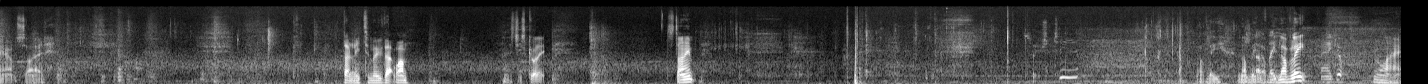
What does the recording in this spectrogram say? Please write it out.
Outside. Don't need to move that one. It's just got it. Stunning. Switch lovely, lovely, Lovely. lovely. Thank you. Right,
